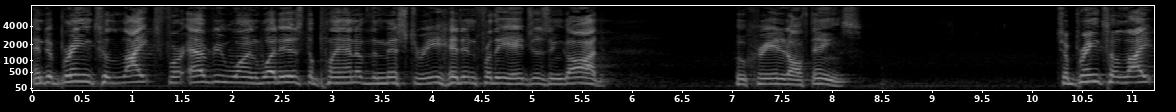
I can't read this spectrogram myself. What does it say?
And to bring to light for everyone what is the plan of the mystery hidden for the ages in God, who created all things. To bring to light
